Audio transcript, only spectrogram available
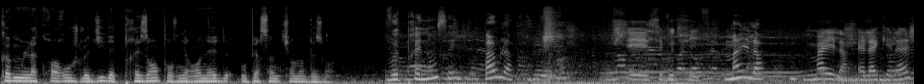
comme la Croix-Rouge le dit, d'être présent pour venir en aide aux personnes qui en ont besoin. Votre prénom, c'est Paula, Et c'est votre fille Maïla, Maëla. Elle a quel âge?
